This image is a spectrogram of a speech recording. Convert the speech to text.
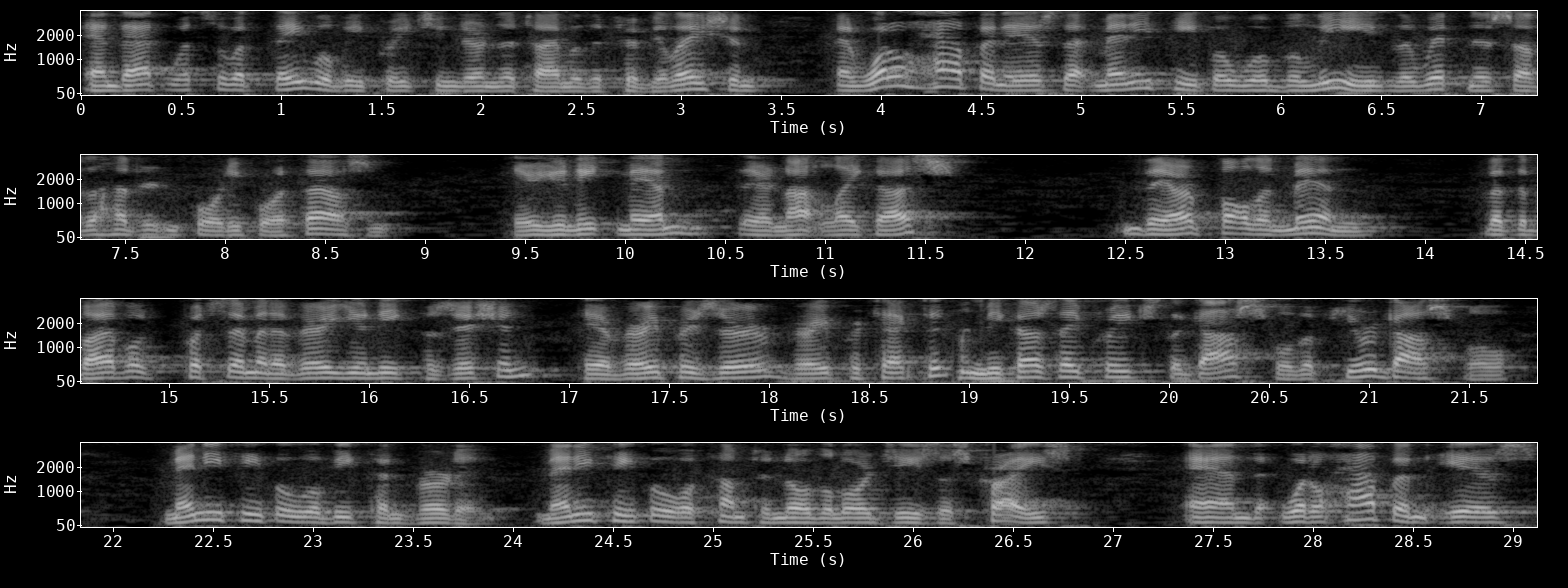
and that was what they will be preaching during the time of the tribulation. And what will happen is that many people will believe the witness of the 144,000. They're unique men. They're not like us. They are fallen men. But the Bible puts them in a very unique position. They are very preserved, very protected. And because they preach the gospel, the pure gospel, many people will be converted. Many people will come to know the Lord Jesus Christ. And what will happen is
